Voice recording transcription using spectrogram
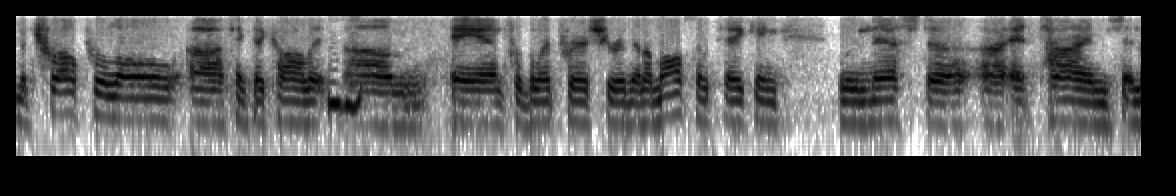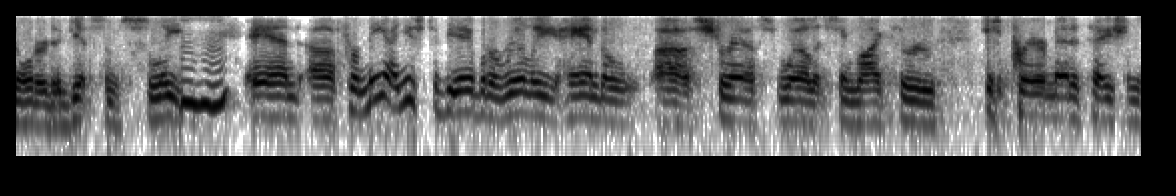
metoprolol, uh, I think they call it, mm-hmm. um, and for blood pressure. And then I'm also taking Lunesta uh, at times in order to get some sleep. Mm-hmm. And uh, for me, I used to be able to really handle uh, stress well. It seemed like through just prayer, meditation,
